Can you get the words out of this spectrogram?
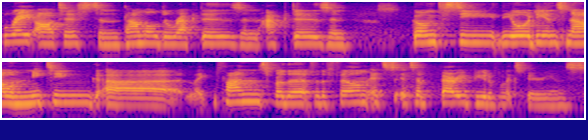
great artists and Tamil directors and actors and going to see the audience now and meeting uh, like fans for the for the film. It's it's a very beautiful experience,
